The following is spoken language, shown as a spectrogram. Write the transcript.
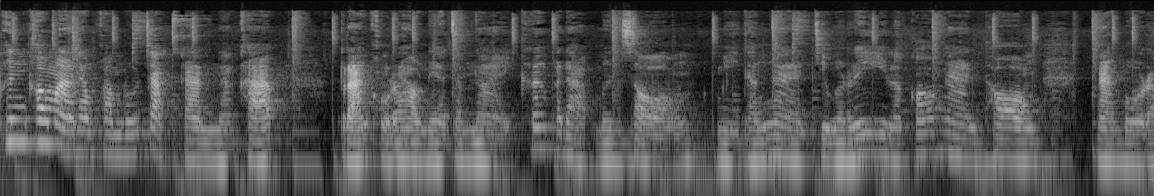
เพิ่งเข้ามาทำความรู้จักกันนะครับ ร้านของเราเนี่ยจำหน่ายเครื่องประดับมือสอง มีทั้งงานจิวเวลรี่แล้วก็งานทอง งานโบร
